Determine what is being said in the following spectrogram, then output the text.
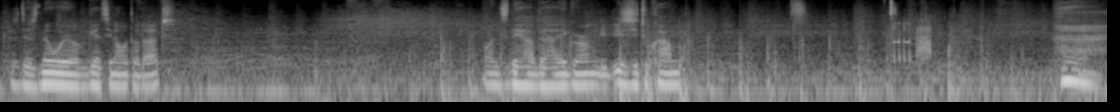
because there's no way of getting out of that. Once they have the high ground, it's easy to camp.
